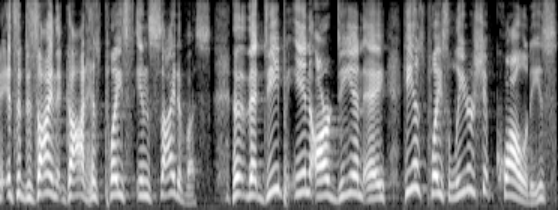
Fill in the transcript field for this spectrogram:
It's a design that God has placed inside of us. That deep in our DNA, He has placed leadership qualities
